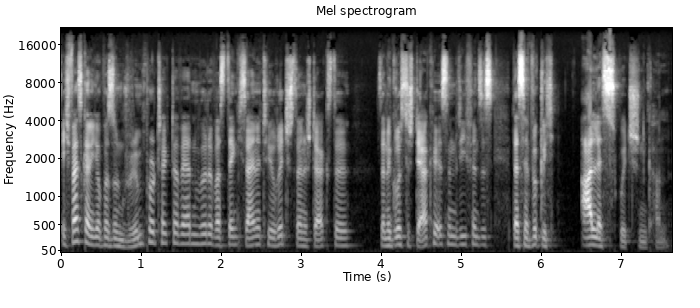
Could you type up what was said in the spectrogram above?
Ich weiß gar nicht, ob er so ein Rim Protector werden würde. Was denke ich, seine theoretisch seine stärkste, seine größte Stärke ist in der Defense ist, dass er wirklich alles switchen kann.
